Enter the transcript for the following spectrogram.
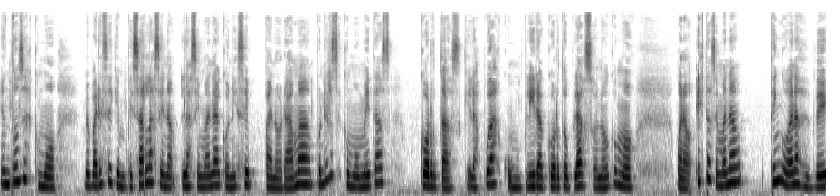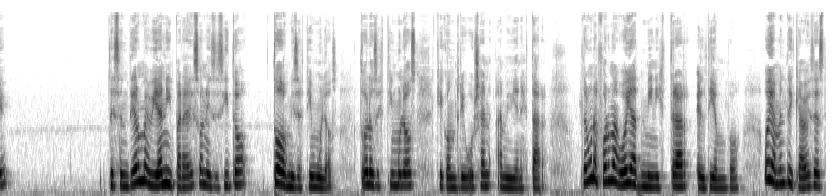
Entonces como me parece que empezar la, la semana con ese panorama, ponerse como metas cortas, que las puedas cumplir a corto plazo, ¿no? Como, bueno, esta semana tengo ganas de, de sentirme bien y para eso necesito todos mis estímulos, todos los estímulos que contribuyan a mi bienestar de alguna forma voy a administrar el tiempo. Obviamente que a veces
